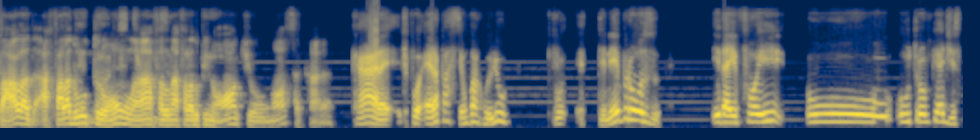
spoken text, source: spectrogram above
fala, a fala do Menor Ultron lá, estiliza. falando a fala do Pinóquio. Nossa, cara. Cara, é, tipo, era pra ser um bagulho tipo, é tenebroso. E daí foi o, o Tron piadista.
